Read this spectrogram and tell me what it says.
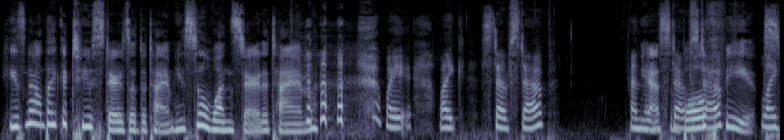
He's not like a two stairs at a time. He's still one stair at a time. Wait, like step step, and then yes, step both step, feet like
